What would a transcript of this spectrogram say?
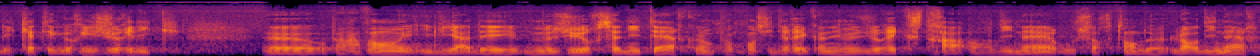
les catégories juridiques. Euh, auparavant, il y a des mesures sanitaires que l'on peut considérer comme des mesures extraordinaires ou sortant de l'ordinaire,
